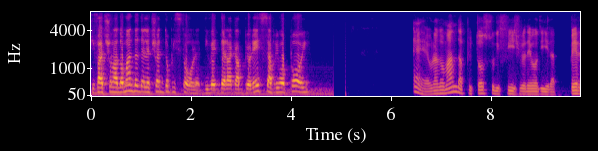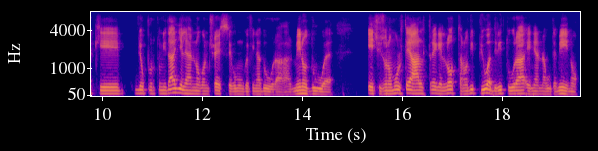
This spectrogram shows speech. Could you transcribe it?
ti faccio una domanda delle 100 pistole, diventerà campionessa prima o poi? È una domanda piuttosto difficile, devo dire, perché le opportunità gliele hanno concesse comunque fino ad ora, almeno due, e ci sono molte altre che lottano di più addirittura e ne hanno avute meno,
